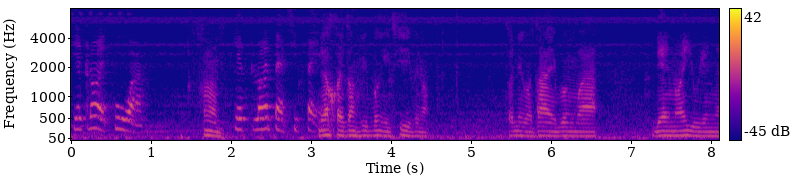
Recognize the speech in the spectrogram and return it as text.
เจ็ดร้อยกว่าอ่าเจ็ดร้อยแปดสิบแปดเดี๋ยวคอยต้องพี่เบิ้งอีกที่พี่น้องตอนนี้ก็ท่ายเบิ้งว่าแดงน้อยอยู่ยังไง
